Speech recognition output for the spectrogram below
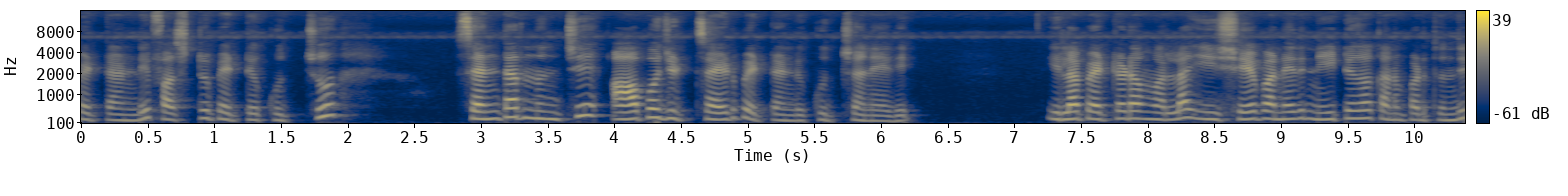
పెట్టండి. ఫస్ట్ పెట్టే కుచ్చు సెంటర్ నుంచి ఆపోజిట్ సైడ్ పెట్టండి కుచ్చు అనేది. ఇలా పెట్టడం వల్ల ఈ షేప్ అనేది నీట్గా కనపడుతుంది.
